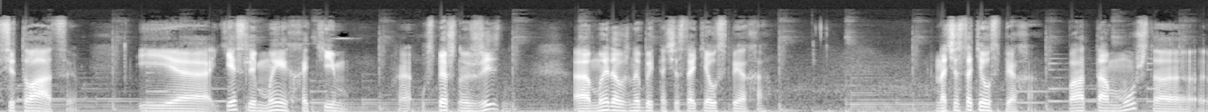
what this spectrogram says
ситуацию. И если мы хотим Э, успешную жизнь, э, мы должны быть на частоте успеха. На частоте успеха. Потому что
